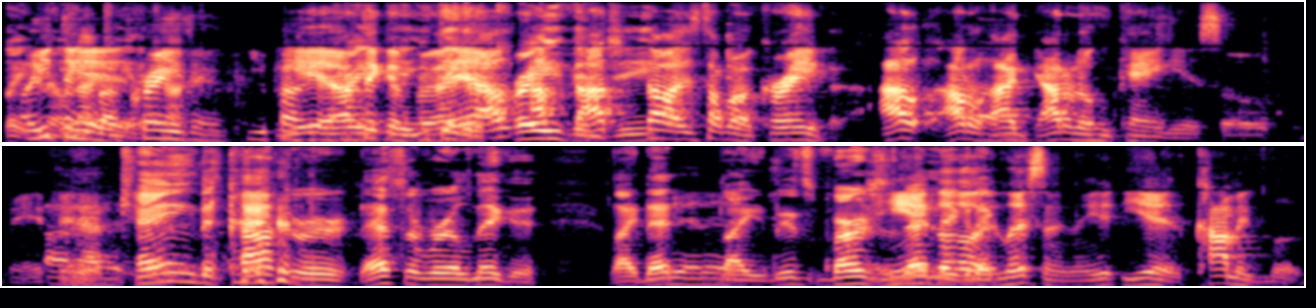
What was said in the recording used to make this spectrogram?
wait, Oh, you no, thinking not about the Kraven? You probably Yeah, I'm Cra- thinking. yeah, you of, thinking yeah, of I- I- Kraven, I, G. thought he was talking about Kraven. I, I don't. I, I don't know who Kang is. So man, Uh, it Kang the Conqueror. That's a real nigga. Like that. Yeah, like this version. he That nigga. gonna, that- listen. Yeah, comic book.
